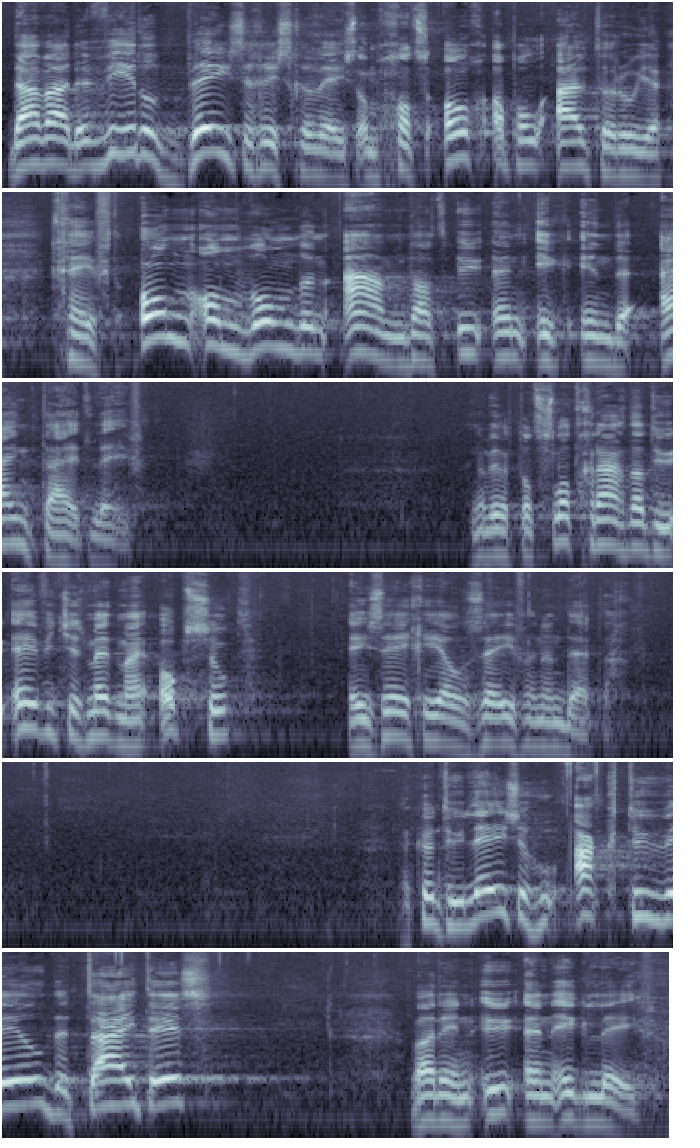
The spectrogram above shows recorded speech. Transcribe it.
daar waar de wereld bezig is geweest om Gods oogappel uit te roeien, geeft onomwonden aan dat u en ik in de eindtijd leven. En dan wil ik tot slot graag dat u eventjes met mij opzoekt Ezekiel 37. Dan kunt u lezen hoe actueel de tijd is waarin u en ik leven.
